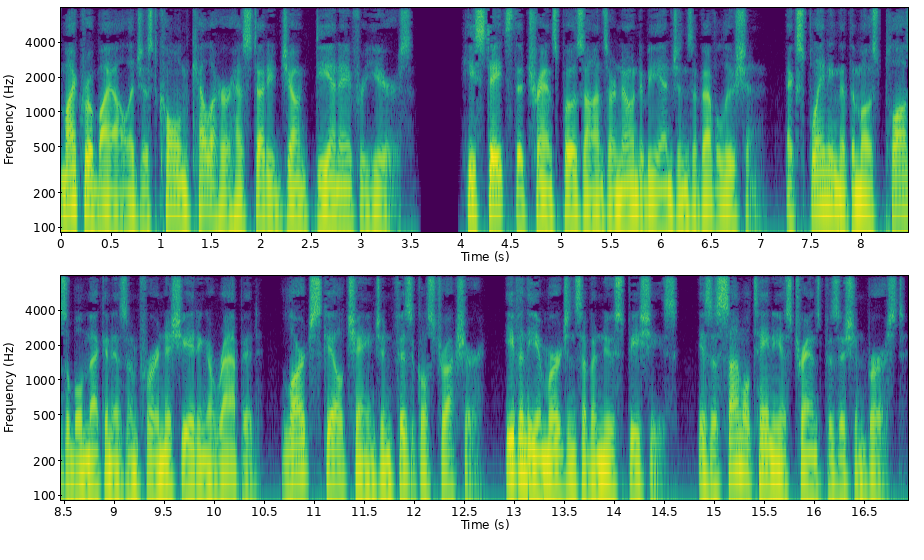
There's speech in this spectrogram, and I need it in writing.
Microbiologist Colm Kelleher has studied junk DNA for years. He states that transposons are known to be engines of evolution, explaining that the most plausible mechanism for initiating a rapid, large scale change in physical structure, even the emergence of a new species, is a simultaneous transposition burst.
